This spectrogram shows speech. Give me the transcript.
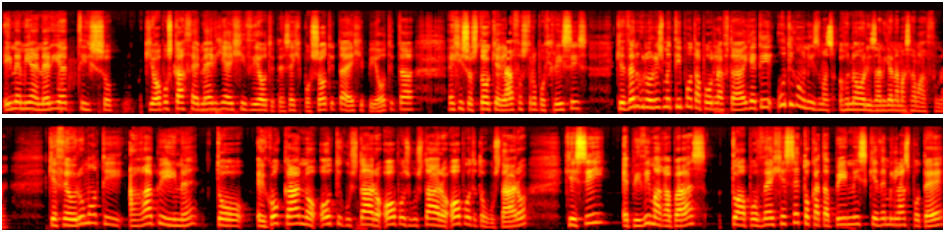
Είναι μια ενέργεια της, ο- και όπως κάθε ενέργεια έχει ιδιότητες. Έχει ποσότητα, έχει ποιότητα, έχει σωστό και λάθος τρόπο χρήσης και δεν γνωρίζουμε τίποτα από όλα αυτά γιατί ούτε οι γονείς μας γνώριζαν για να μας τα μάθουν. Και θεωρούμε ότι αγάπη είναι το εγώ κάνω ό,τι γουστάρω, όπως γουστάρω, όποτε το γουστάρω και εσύ επειδή με αγαπάς το αποδέχεσαι, το καταπίνεις και δεν μιλάς ποτέ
